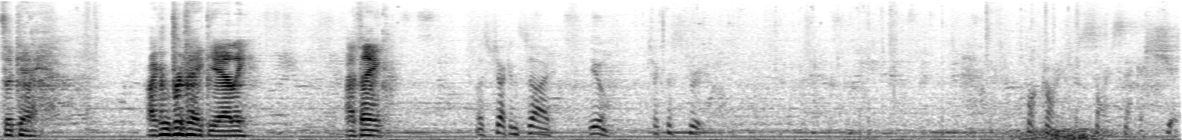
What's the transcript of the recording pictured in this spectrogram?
It's okay. I can protect you, Ellie. I think. Let's check inside. You, check the street. Fuck are you, sorry sack of shit?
